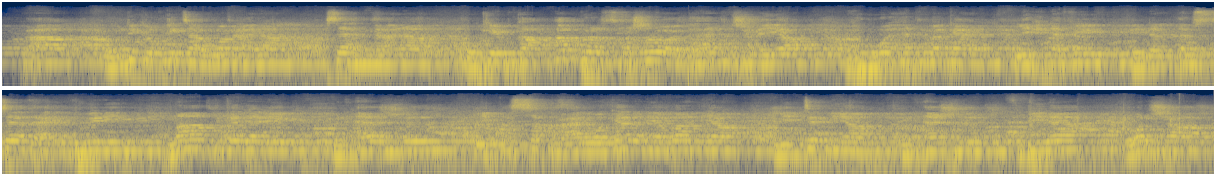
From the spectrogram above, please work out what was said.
أربعة ومن ديك الوقيتة هو معنا ساهم معنا وكيبقى أبرز مشروع بهذه الجمعية هو هذا المكان اللي إحنا فيه. لأن الأستاذ علي الدويري ناضل كذلك من أجل يتنسق مع الوكالة اليابانية للتنمية من أجل بناء ورشة.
